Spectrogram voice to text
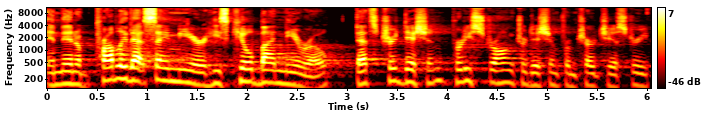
And then, uh, probably that same year, he's killed by Nero. That's tradition, pretty strong tradition from church history.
